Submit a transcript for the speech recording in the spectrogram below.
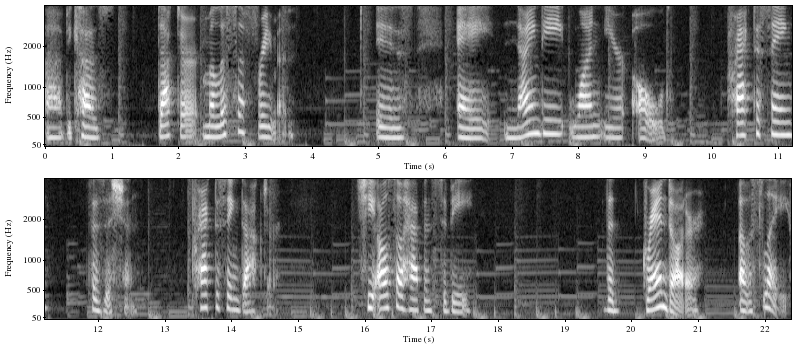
uh, because Dr. Melissa Freeman is a 91 year old practicing physician, practicing doctor. She also happens to be the granddaughter of a slave.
